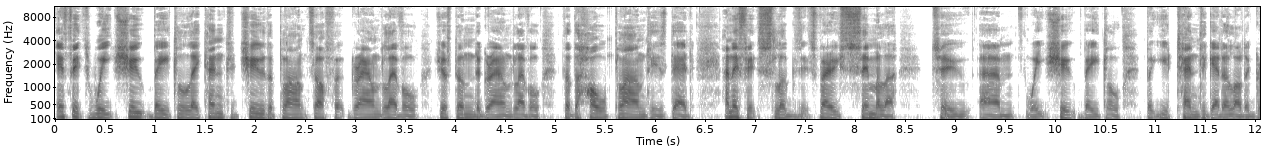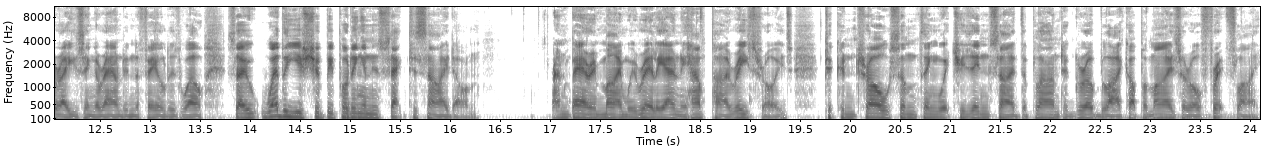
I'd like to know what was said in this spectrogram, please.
If it's wheat shoot beetle, they tend to chew the plants off at ground level, just underground level, so the whole plant is dead. And if it's slugs, it's very similar to um, wheat shoot beetle, but you tend to get a lot of grazing around in the field as well. So whether you should be putting an insecticide on and bear in mind, we really only have pyrethroids to control something which is inside the plant, a grub like opomyza or frit fly.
